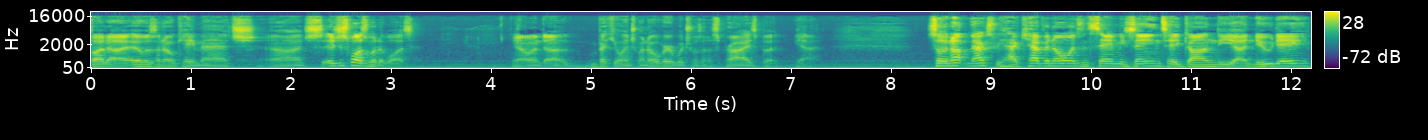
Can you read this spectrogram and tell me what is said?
But uh, it was an okay match. Uh, just, it just was what it was you know, and uh, Becky Lynch went over, which wasn't a surprise, but yeah. So then up next, we had Kevin Owens and Sami Zayn take on the uh, New Day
